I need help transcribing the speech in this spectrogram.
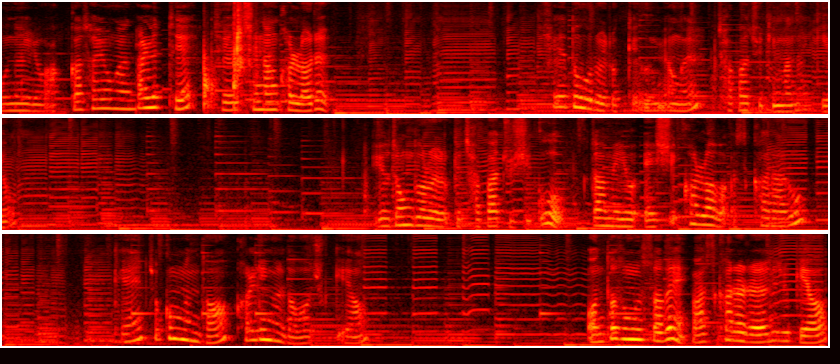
오늘 요 아까 사용한 팔레트의 제일 진한 컬러를 섀도우로 이렇게 음영을 잡아주기만 할게요. 이 정도로 이렇게 잡아주시고 그다음에 이 애쉬 컬러 마스카라로 이렇게 조금만 더 curling을 넣어줄게요. under 속눈썹에 마스카라를 해줄게요.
